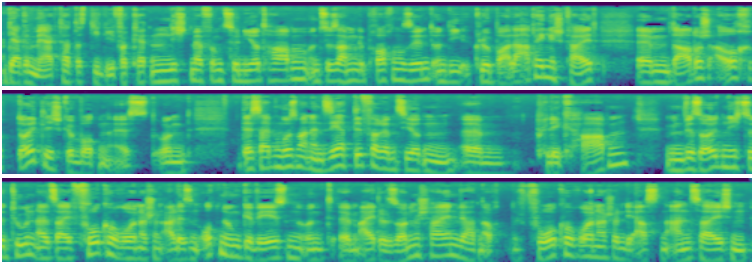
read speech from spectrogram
der gemerkt hat, dass die Lieferketten nicht mehr funktioniert haben und zusammengebrochen sind und die globale Abhängigkeit ähm, dadurch auch deutlich geworden ist. Und deshalb muss man einen sehr differenzierten ähm, Blick haben. Wir sollten nicht so tun, als sei vor Corona schon alles in Ordnung gewesen und ähm, eitel Sonnenschein. Wir hatten auch vor Corona schon die ersten Anzeichen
